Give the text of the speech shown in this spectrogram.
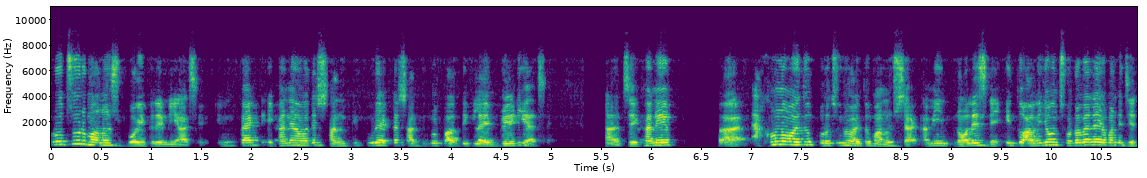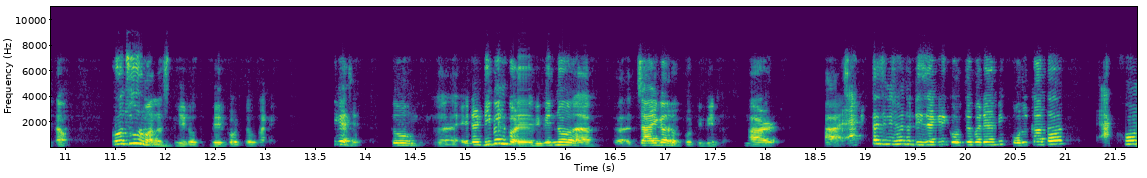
প্রচুর মানুষ বই প্রেমী আছে ইনফ্যাক্ট এখানে আমাদের শান্তিপুরে একটা শান্তিপুর পাবলিক লাইব্রেরি আছে। আর যেখানে এখনও হয়তো প্রচুর হয়তো মানুষ যায়। আমি নলেজ নেই, কিন্তু আমি যখন ছোটবেলায় ওখানে যেতাম, প্রচুর মানুষ ভিড় ভিড় করতো ওখানে। ঠিক আছে? তো এটা ডিপেন্ড করে বিভিন্ন জায়গার উপর বিভিন্ন। আর একটা জিনিস হয়তো ডিসঅ্যাগ্রি করতে পারি আমি, কলকাতা এখন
